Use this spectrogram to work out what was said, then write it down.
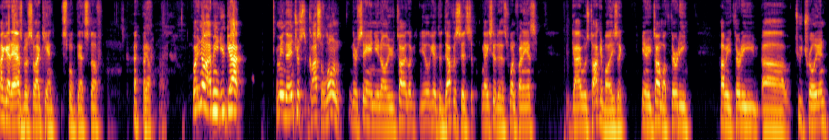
I got asthma, so I can't smoke that stuff. Yeah. But no, I mean, you got. I mean, the interest cost alone, they're saying, you know, you're talking. Look, you look at the deficits. Like I said, this one finance guy was talking about. He's like, you know, you're talking about thirty, how many? Thirty, uh, two trillion.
